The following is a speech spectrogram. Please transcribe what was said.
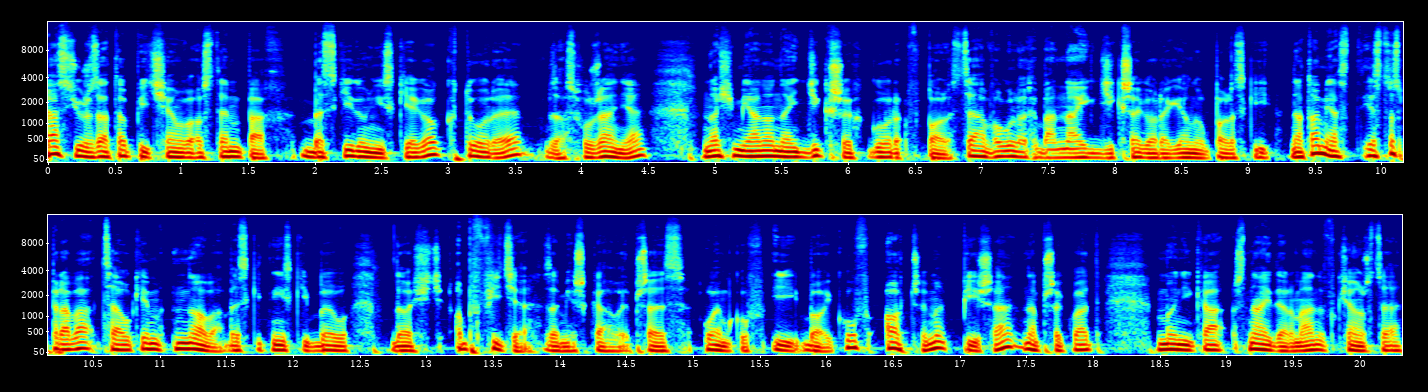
Czas już zatopić się w ostępach Beskidu Niskiego, który, zasłużenie, nosi miano najdzikszych gór w Polsce, a w ogóle chyba najdzikszego regionu Polski. Natomiast jest to sprawa całkiem nowa. Beskid Niski był dość obficie zamieszkały przez Łemków i Bojków, o czym pisze na przykład Monika Schneiderman w książce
